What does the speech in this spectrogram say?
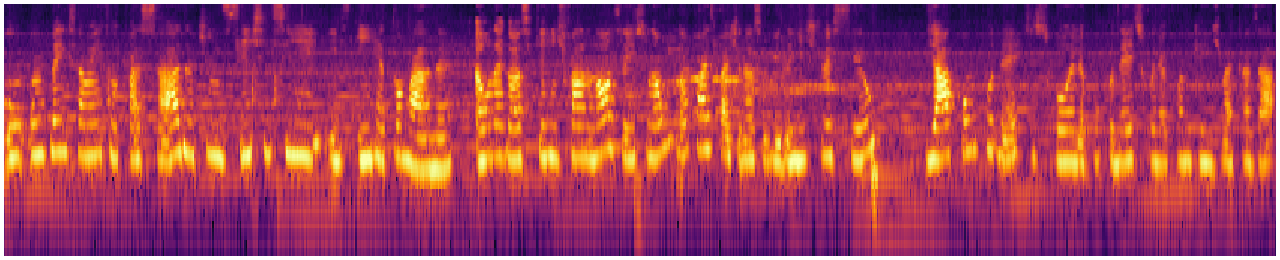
Um, um pensamento passado que insiste em se em, retomar, né? É um negócio que a gente fala, nossa, isso não, não faz parte da nossa vida, a gente cresceu já com o poder de escolha, com o poder de escolher quando que a gente vai casar.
